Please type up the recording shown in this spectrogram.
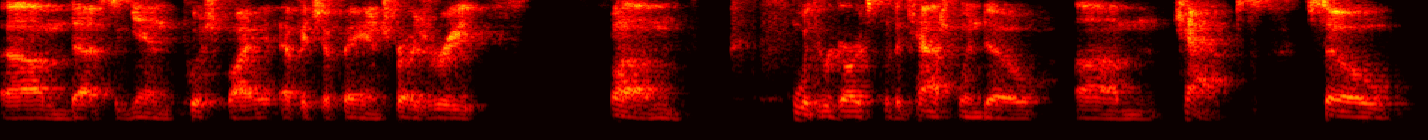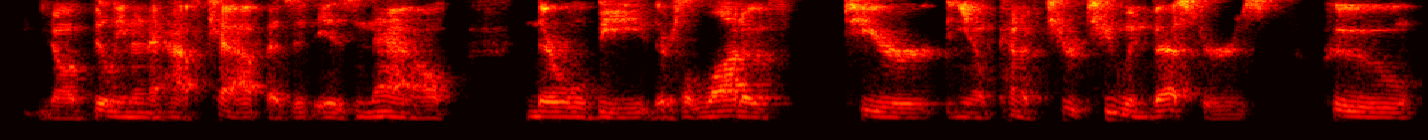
um, that's again pushed by FHFA and Treasury um, with regards to the cash window um, caps. So, you know, a billion and a half cap as it is now, there will be, there's a lot of tier, you know, kind of tier two investors who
